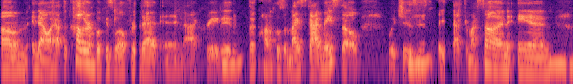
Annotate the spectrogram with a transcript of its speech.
Um, and now I have the coloring book as well for that. And I created mm-hmm. the Chronicles of Nice Guy Meso, which is mm-hmm. based after my son. And mm-hmm.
